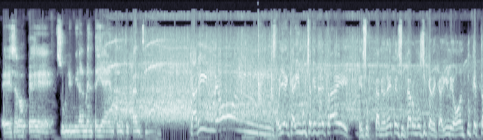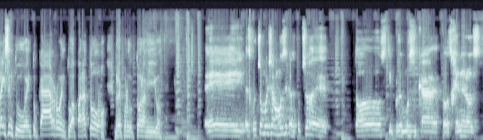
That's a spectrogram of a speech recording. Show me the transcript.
es algo que subliminalmente ya entra en tu canto. Karim León. Oye, Karim, mucha gente te trae en su camioneta, en su carro, música de Karim León. ¿Tú qué traes en tu, en tu carro, en tu aparato reproductor, amigo? Eh, escucho mucha música, escucho de todos tipos de música, de todos géneros,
